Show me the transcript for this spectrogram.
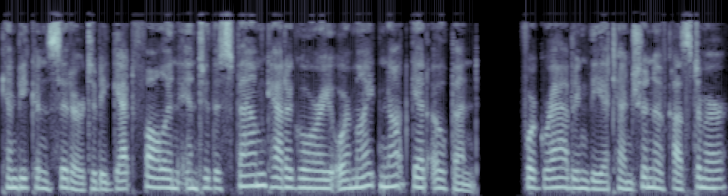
can be considered to be get fallen into the spam category or might not get opened. For grabbing the attention of customer,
